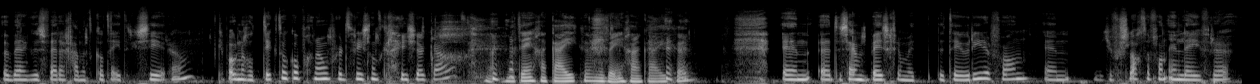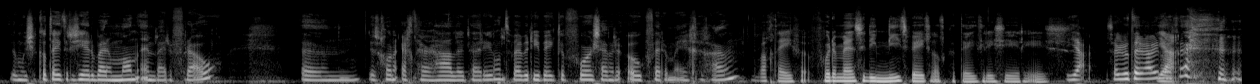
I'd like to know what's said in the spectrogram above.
ben ik dus verder gaan met katheteriseren. Ik heb ook nog een TikTok opgenomen voor het Friesland College account. Nou, meteen gaan kijken, meteen gaan kijken. en uh, toen zijn we bezig met de theorie ervan. En een beetje verslag ervan inleveren. Dan moest je katheteriseren bij de man en bij de vrouw. Um, dus gewoon echt herhalen daarin. Want we hebben die week daarvoor zijn we er ook verder mee gegaan. Wacht even, voor de mensen die niet weten wat katheteriseren is. Ja, zou ik dat even uitleggen? Ja.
